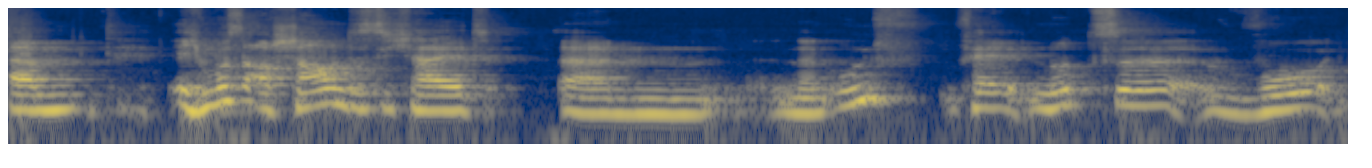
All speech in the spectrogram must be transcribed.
ähm, ich muss auch schauen, dass ich halt ähm, ein Umfeld nutze, wo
